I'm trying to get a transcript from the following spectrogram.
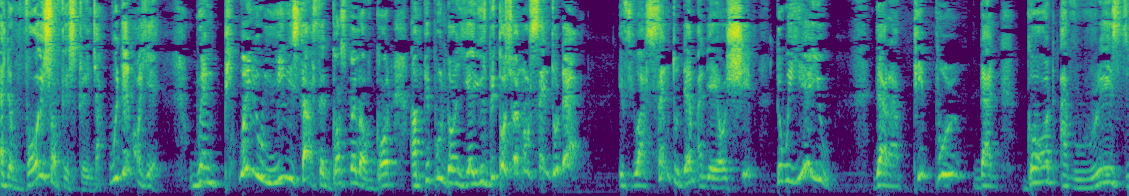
And the voice of a stranger, we did not hear? When, when you minister as the gospel of God, and people don't hear you, because you are not sent to them. If you are sent to them and they are your sheep, they will hear you. There are people that God have raised,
